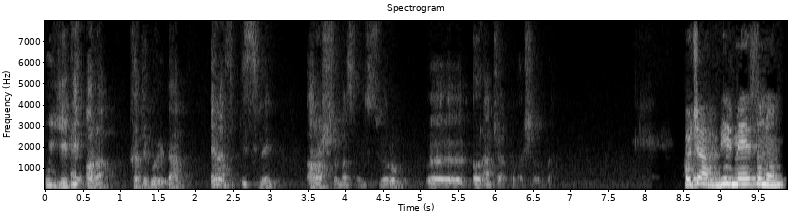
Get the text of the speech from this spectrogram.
Bu yedi ana kategoriden en az ikisini araştırmasını istiyorum e, öğrenci arkadaşlarımda. Hocam bir mezunun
